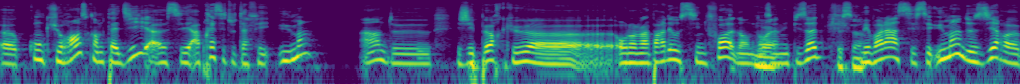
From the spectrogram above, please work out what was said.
euh, concurrence, comme tu as dit. euh, c'est, après, c'est tout à fait humain. hein, de, j'ai peur que. on en a parlé aussi une fois dans, dans Ouais. un épisode. Mais voilà, c'est, c'est humain de se dire.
